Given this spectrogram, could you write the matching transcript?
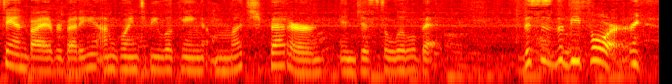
Stand by, everybody. I'm going to be looking much better in just a little bit. This is the before.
